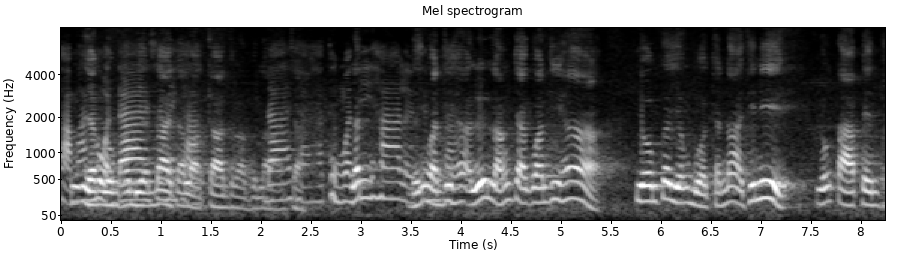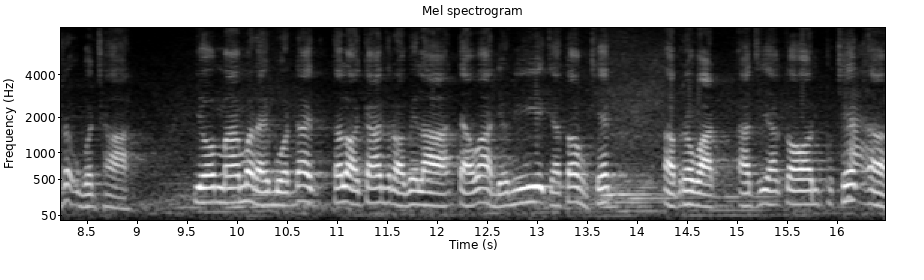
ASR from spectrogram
สามารถยังบวลชงได้ทะเบียนได้ใช่ไหมตลอดคะการตลอดเวลาได้จ้ะค่ะถึงวันและที่ห้าเลยถึงใช่ไหมวันที่คะ5หรือหลังจากวันที่ 5 โยมก็ยังบวชกันได้ที่นี่หลวงตาเป็นพระอุปชฌาย์โยมมาเมื่อไหร่บวชได้ตลอดการตลอดเวลา แต่ว่าเดี๋ยวนี้จะต้องเช็คอ่าประวัติอาชญากรเช็คค่ะอ่า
